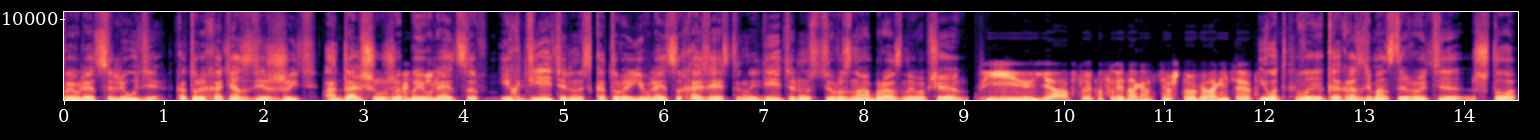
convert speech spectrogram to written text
Появляются люди, которые хотят здесь жить, а дальше уже Конечно. появляется их деятельность, которая является хозяйственной деятельностью, разнообразной вообще. И я абсолютно солидарен с тем, что вы говорите. И вот вы как раз демонстрируете, что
